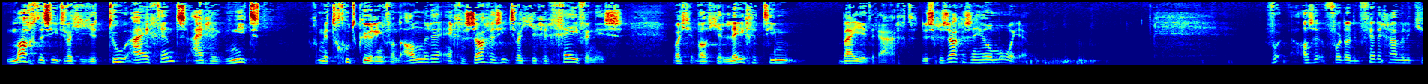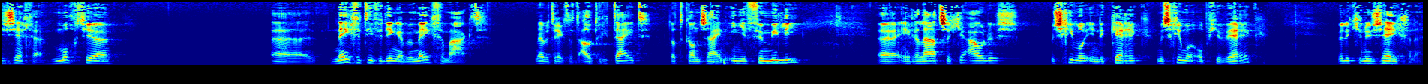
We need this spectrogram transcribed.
Macht is iets wat je je toe-eigent, eigenlijk niet met goedkeuring van anderen. En gezag is iets wat je gegeven is, wat je, wat je legitiem bij je draagt. Dus gezag is een heel mooie. Als, voordat ik verder ga wil ik je zeggen, mocht je uh, negatieve dingen hebben meegemaakt, met betrekking tot autoriteit, dat kan zijn in je familie, uh, in relatie tot je ouders, misschien wel in de kerk, misschien wel op je werk, wil ik je nu zegenen.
